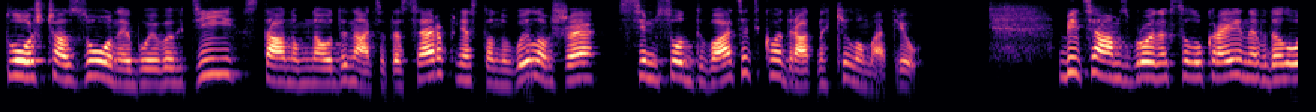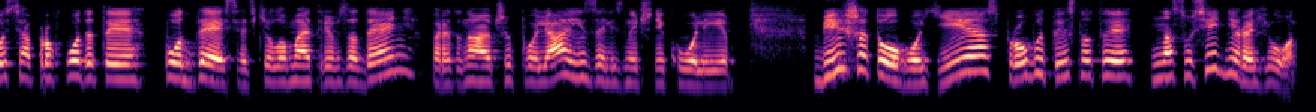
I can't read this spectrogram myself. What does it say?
Площа зони бойових дій станом на 11 серпня становила вже 720 квадратних кілометрів. Бійцям збройних сил України вдалося проходити по 10 кілометрів за день, перетинаючи поля і залізничні колії. Більше того, є спроби тиснути на сусідній регіон.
